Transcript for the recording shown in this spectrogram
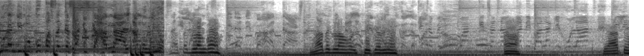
Munan di mo kupas ng kasakas kahangal. Among lihok Natag lang ko. Natag lang ko speaker nyo Ah. Si ate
